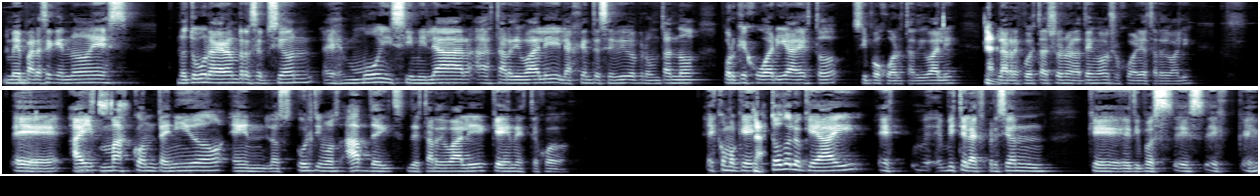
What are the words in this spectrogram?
Me parece que no es. No tuvo una gran recepción. Es muy similar a Stardew Valley. La gente se vive preguntando por qué jugaría esto si puedo jugar Stardew Valley. Claro. La respuesta yo no la tengo. Yo jugaría Stardew Valley. Eh, hay más contenido en los últimos updates de Stardew Valley que en este juego. Es como que Claro. todo lo que hay, es, viste la expresión que tipo es, es- es- es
